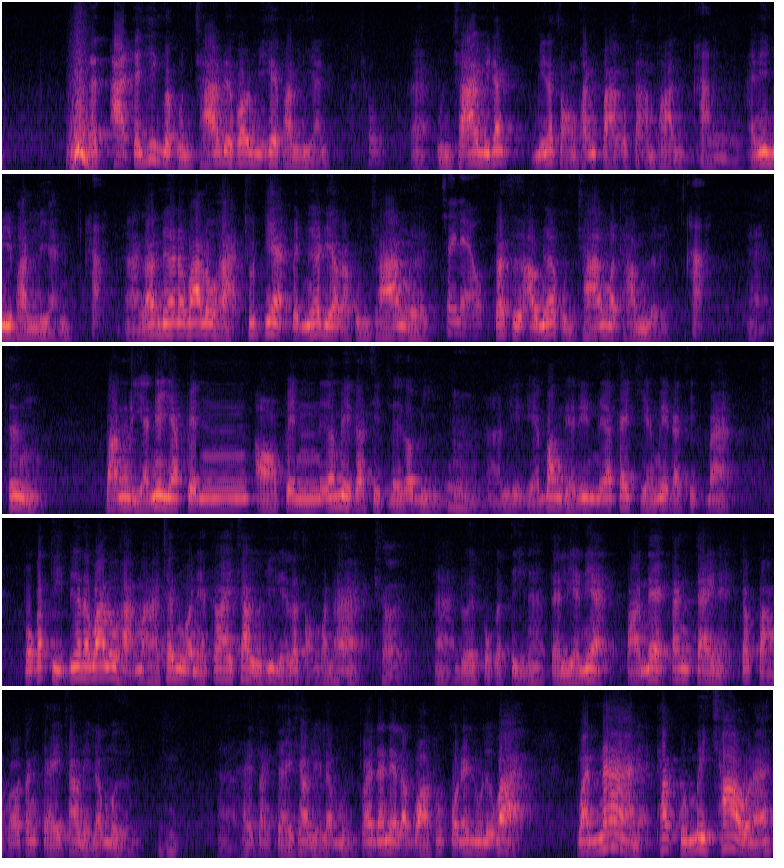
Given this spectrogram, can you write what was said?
และอาจจะยิ่งกว่าขุนช้างด้วยเพราะมันมีแค่พันเหรียญถูกอ่าขุนช้างมีตั้งมีตั้งสองพันกว่ากับสามพันค่ะอืมอันนี้มีพันเหรียญค่ะ อ่าแล้วเนื้อนวาโลหะชุดเนี่ยเป็นเนื้อเดียวกับขุนช้างเลย ใช่แล้ว ก็คือเอาเนื้อขุนช้างมาทำเลยค่ะ อ่าซึ่ง บางเหรียญเนี่ยยังเป็นออกเป็นเนื้อเมกะสิทธิ์เลยก็มีอืมอ่าเหรียญเหรียญบางเหรียญนี่เนื้อใกล้เคียงเมกะสิทธิ์มาก ปกติเนื้อนวาโลหะมหาชนวนเนี่ยก็ให้เช่าอยู่ที่เหรียญละสองพันห้าใช่อ่าโดยปกตินะแต่เหรียญเนี่ยตอนแรกตั้งใจเนี่ยเจ้าเป่าเขาตั้งใจให้เช่าเหรียญละหมื่นอ่าให้ตั้งใจให้เช่าเหรียญละหมื่นเพราะฉะนั้นเนี่ยเราบอกทุกคนให้รู้เลยว่า วันหน้าเนี่ยถ้าคุณไม่เช่านะ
